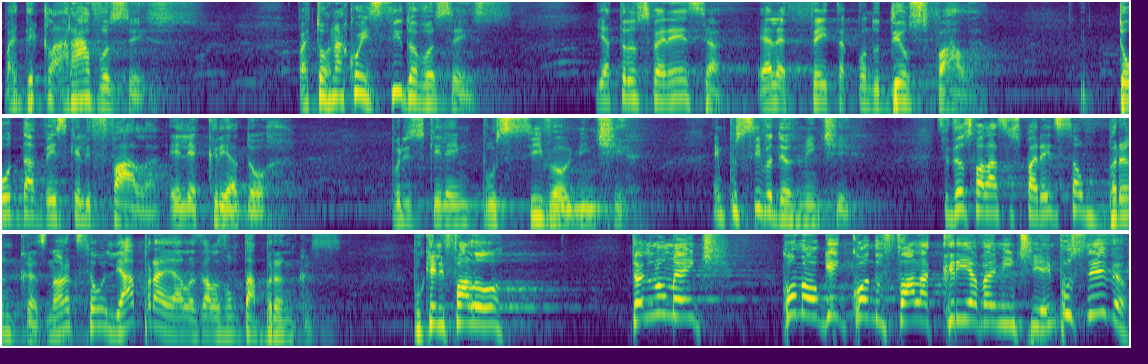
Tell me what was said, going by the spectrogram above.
vai declarar a vocês, vai tornar conhecido a vocês. E a transferência, ela é feita quando Deus fala. E toda vez que Ele fala, Ele é criador. Por isso que Ele é impossível mentir. É impossível Deus mentir. Se Deus falasse as paredes são brancas, na hora que você olhar para elas, elas vão estar brancas. Porque Ele falou. Então Ele não mente. Como alguém quando fala cria vai mentir? É impossível.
